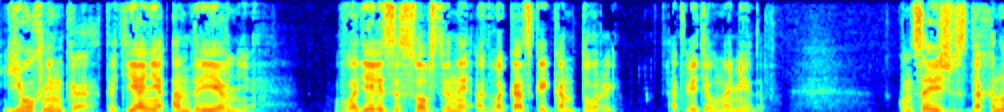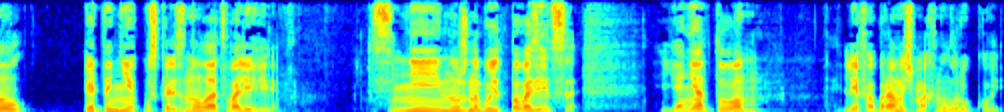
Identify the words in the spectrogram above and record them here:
Юхненко Татьяне Андреевне, владелице собственной адвокатской конторы, ответил Мамедов. Кунцевич вздохнул, это не ускользнуло от Валерии. С ней нужно будет повозиться? Я не о том. Лев Абрамович махнул рукой.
